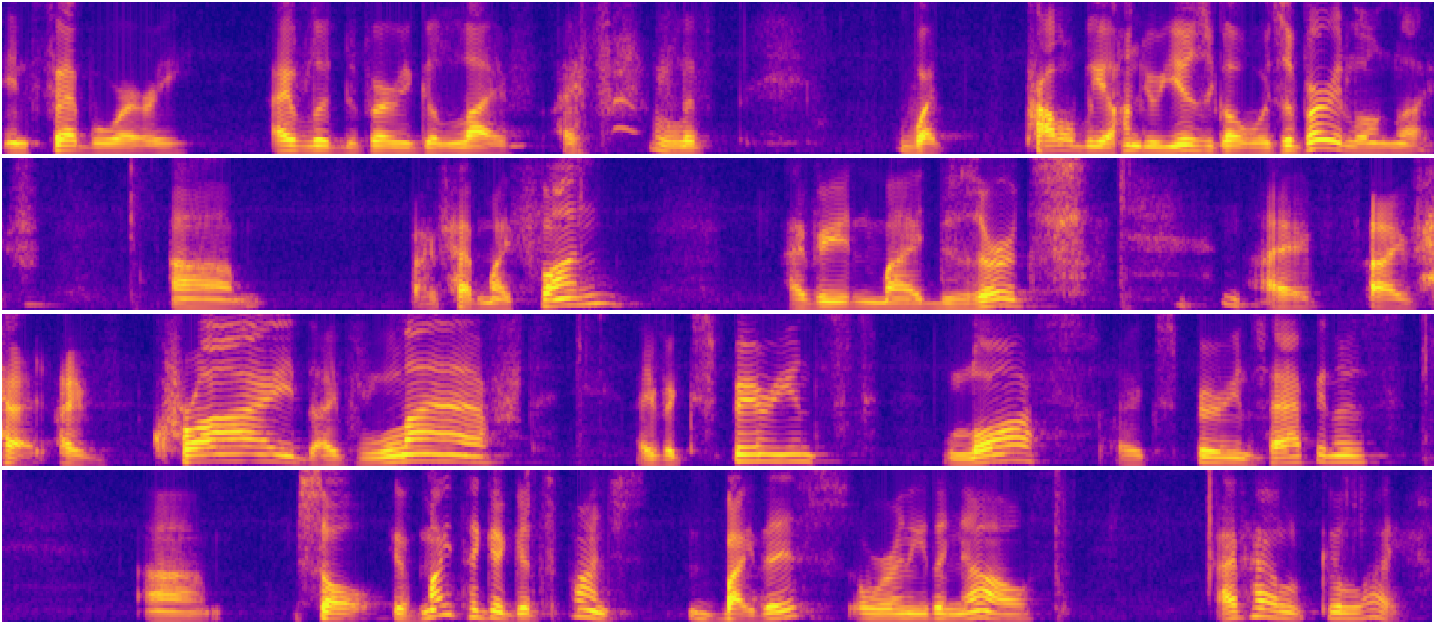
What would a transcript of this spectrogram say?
in February. I've lived a very good life. I've lived what probably 100 years ago was a very long life. Um, I've had my fun. I've eaten my desserts. I've, I've had, I've cried, I've laughed, I've experienced loss, I experienced happiness. Um, so if my ticket gets punched by this or anything else, I've had a good life.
